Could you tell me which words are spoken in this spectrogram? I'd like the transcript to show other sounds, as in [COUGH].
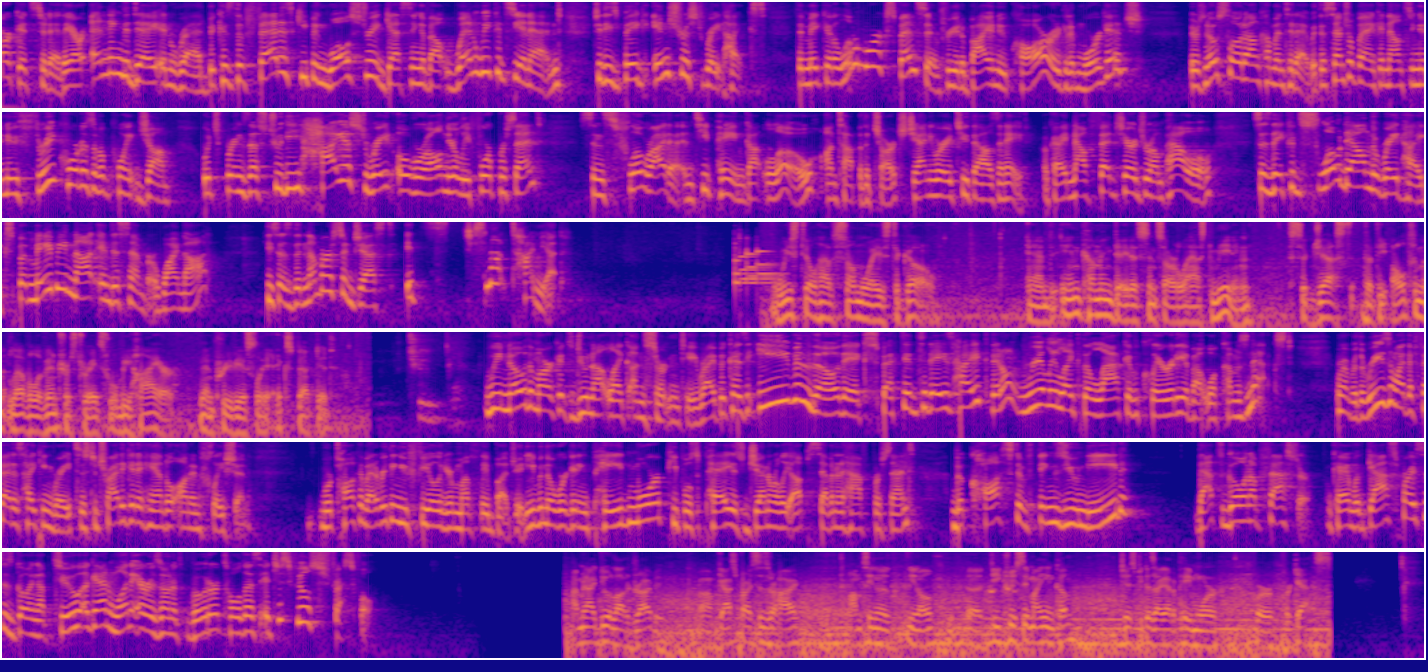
markets today. They are ending the day in red because the Fed is keeping Wall Street guessing about when we could see an end to these big interest rate hikes that make it a little more expensive for you to buy a new car or to get a mortgage. There's no slowdown coming today, with the central bank announcing a new three quarters of a point jump, which brings us to the highest rate overall, nearly 4%, since Flo Rida and T Pain got low on top of the charts January 2008. Okay, now Fed Chair Jerome Powell says they could slow down the rate hikes, but maybe not in December. Why not? He says the numbers suggest it's just not time yet. We still have some ways to go. And incoming data since our last meeting suggests that the ultimate level of interest rates will be higher than previously expected. We know the markets do not like uncertainty, right? Because even though they expected today's hike, they don't really like the lack of clarity about what comes next. Remember, the reason why the Fed is hiking rates is to try to get a handle on inflation. We're talking about everything you feel in your monthly budget. Even though we're getting paid more, people's pay is generally up 7.5%. The cost of things you need that's going up faster. Okay. And with gas prices going up too, again, one Arizona voter told us it just feels stressful. I mean, I do a lot of driving. Um, gas prices are high. I'm seeing a you know a decrease in my income just because I got to pay more for, for gas.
